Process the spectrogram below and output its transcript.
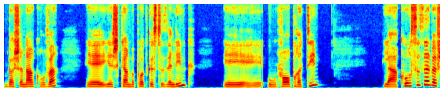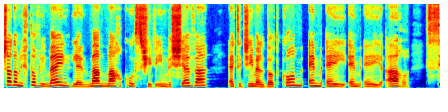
בשנה הקרובה, יש כאן בפודקאסט הזה לינק, ובו פרטים לקורס הזה, ואפשר גם לכתוב לי מייל למה מרקוס 77 את gmail.com, m-a-m-a-r, c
